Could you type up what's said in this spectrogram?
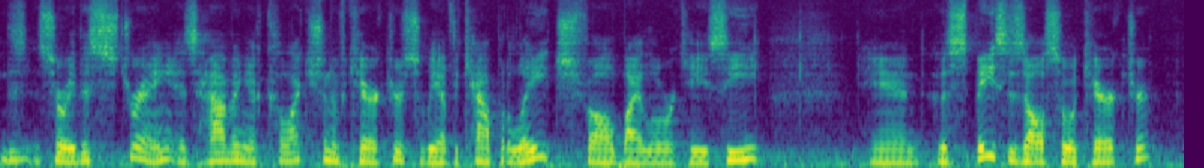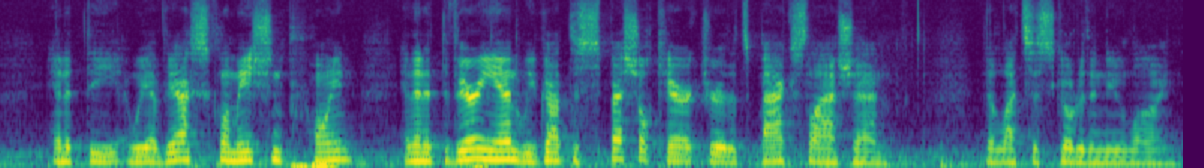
this, sorry, this string is having a collection of characters. So we have the capital H followed by lowercase e, and the space is also a character. And at the we have the exclamation point, and then at the very end we've got this special character that's backslash n that lets us go to the new line.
